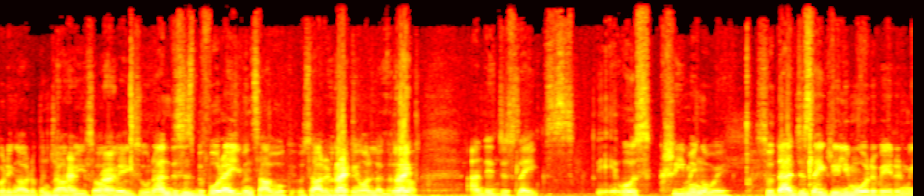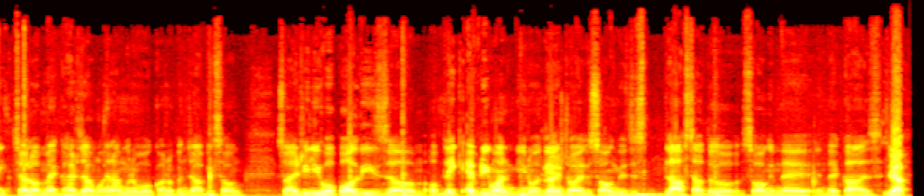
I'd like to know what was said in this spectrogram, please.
putting out a Punjabi Right, song right. very soon, and this is before I even started Right, working on Lagna right. and they just like they were screaming away. So that just like really motivated me. Chalo, main ghar and I'm gonna work on a Punjabi song. So I really hope all these um, of- like everyone you know they Right. enjoy the song. They just blast out the song in their in their cars. Yep.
